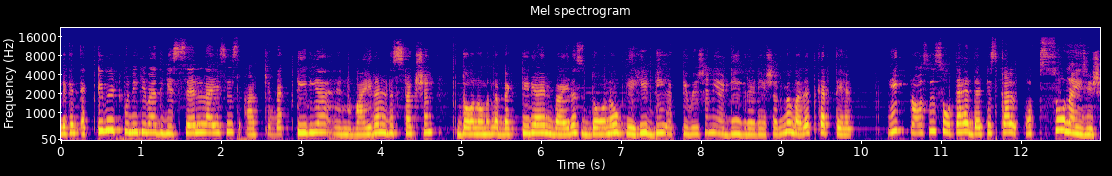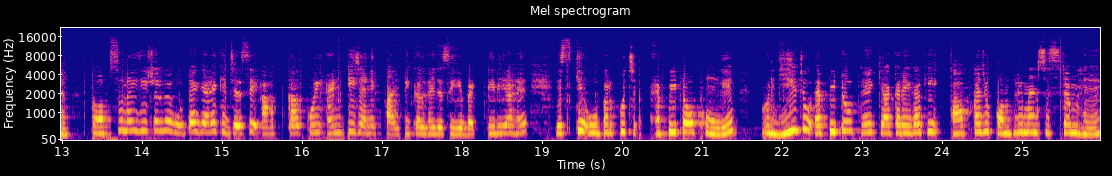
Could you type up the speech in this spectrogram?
लेकिन एक्टिवेट होने के बाद ये सेल लाइसिस आपके बैक्टीरिया एंड वायरल डिस्ट्रक्शन दोनों मतलब बैक्टीरिया एंड वायरस दोनों के ही डीएक्टिवेशन या डिग्रेडेशन में मदद करते हैं। एक प्रोसेस होता है दैट इज़ कॉल्ड ऑप्सोनाइजेशन तो ऑप्सोनाइजेशन में होता क्या है कि जैसे आपका कोई एंटीजेनिक पार्टिकल है, जैसे ये बैक्टीरिया है, इसके ऊपर कुछ एपिटॉप होंगे और ये जो एपिटॉप है, क्या करेगा कि आपका जो कॉम्प्लीमेंट सिस्टम है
